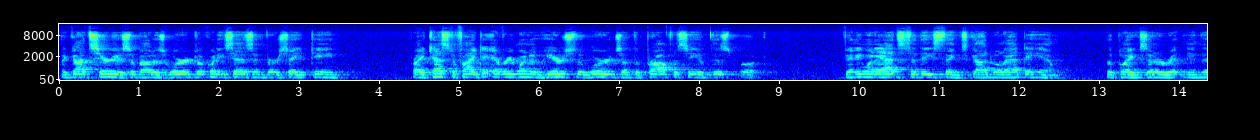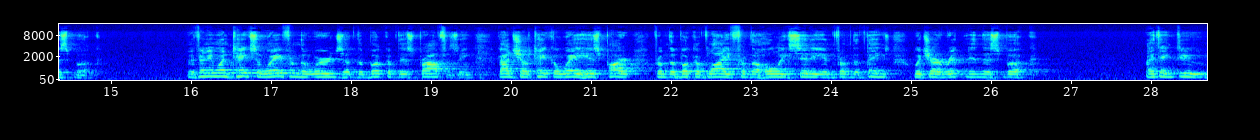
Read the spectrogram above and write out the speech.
But God's serious about His Word. Look what He says in verse 18. For I testify to everyone who hears the words of the prophecy of this book. If anyone adds to these things, God will add to him the plagues that are written in this book. And if anyone takes away from the words of the book of this prophecy, God shall take away his part from the book of life, from the holy city, and from the things which are written in this book. I think, do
